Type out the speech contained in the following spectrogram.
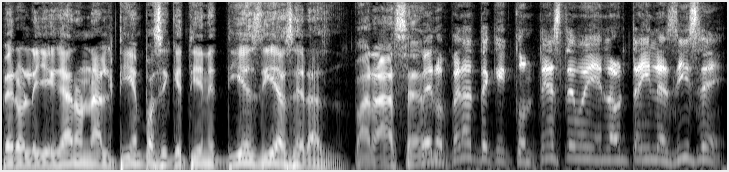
pero le llegaron al tiempo, así que tiene 10 días, Erasmo. Para hacer. Pero espérate que conteste, güey, ahorita ahí les dice.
